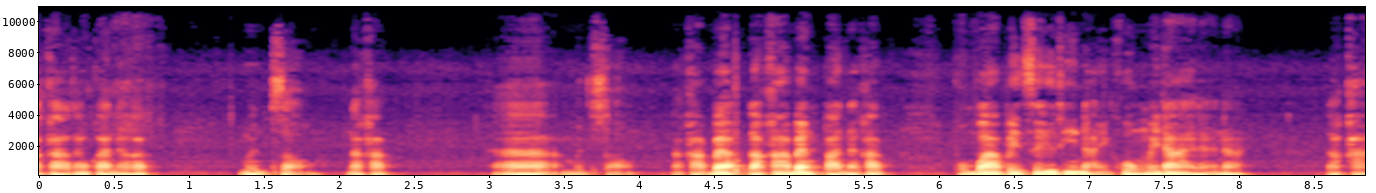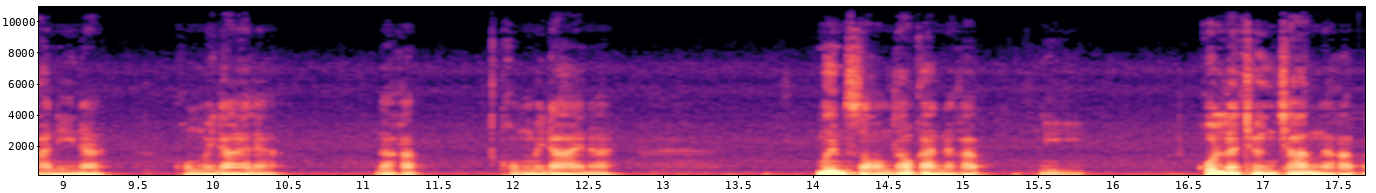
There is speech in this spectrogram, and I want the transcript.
ราคาเท่ากันนะครับหมื่นสองนะครับ อ่าหมื่นสองนะครับแบบราคาแบ่งปันนะครับ ผมว่าไปซื้อที่ไหนคงไม่ได้แล้วนะ ราคานี้นะ คงไม่ได้แล้วนะครับ คงไม่ได้นะหมื่นสองเท่ากันนะครับนี่คนละเชิงช่างนะครับ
